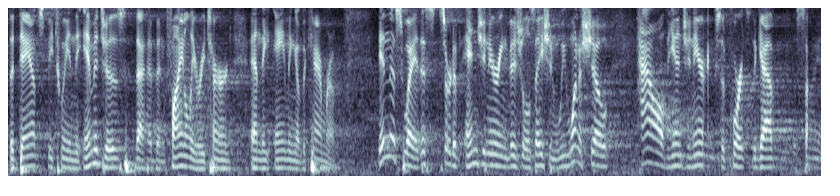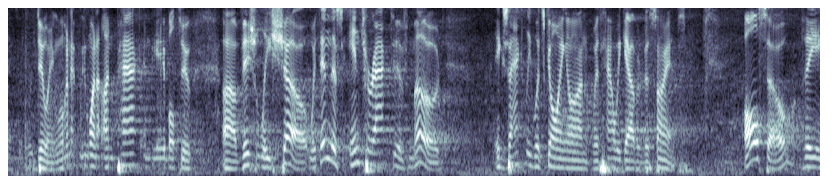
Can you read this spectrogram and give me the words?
the dance between the images that have been finally returned and the aiming of the camera. In this way, this sort of engineering visualization, we want to show how the engineering supports the gathering of the science that we're doing. We want to, we want to unpack and be able to uh, visually show within this interactive mode exactly what's going on with how we gather the science. Also, the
